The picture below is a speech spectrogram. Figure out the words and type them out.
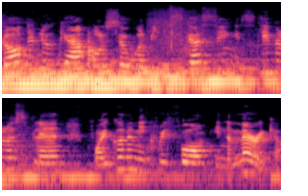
Lord DeLuca also will be discussing a stimulus plan for economic reform in America.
